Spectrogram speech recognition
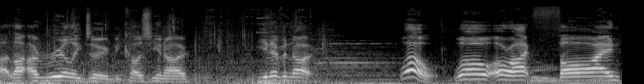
I, like, I really do because, you know, you never know. Whoa, whoa, alright, fine.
